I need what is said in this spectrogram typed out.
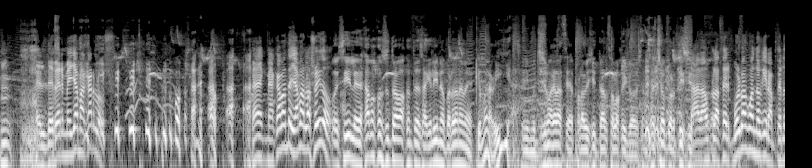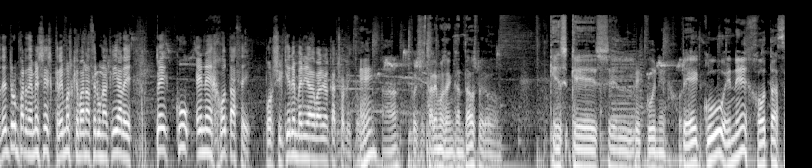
Mm, El deber me llama, Carlos. me, me acaban de llamar, ¿lo has oído? Pues sí, le dejamos con su trabajo entonces, Aquilino, perdóname. Qué maravilla. Sí, muchísimas gracias por la visita al zoológico. Se nos ha hecho cortísimo. Nada, un placer. Vuelvan cuando quieran, pero dentro de un par de meses creemos que van a hacer una cría de PQNJC, por si quieren venir a ver el cachorrito. ¿Eh? Ah, pues estaremos encantados, pero... ¿Qué es, qué es el PQNJ? PQNJC?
